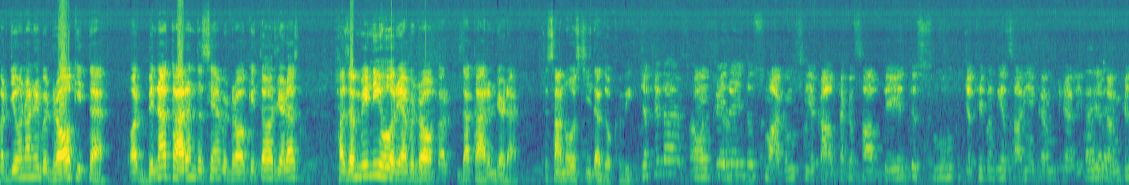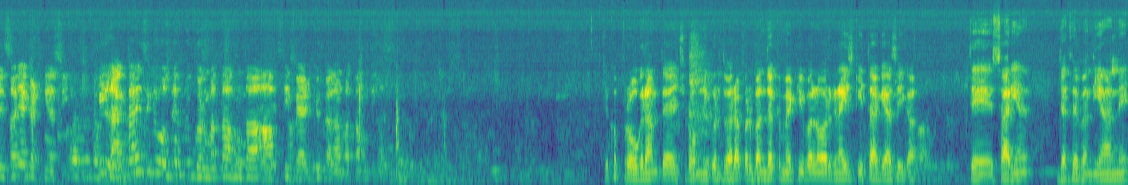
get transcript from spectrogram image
ਪਰ ਜੇ ਉਹਨਾਂ ਨੇ ਵਿਡਰਾਅ ਕੀਤਾ ਔਰ ਬਿਨਾਂ ਕਾਰਨ ਦੱਸਿਆ ਵਿਡਰਾਅ ਕੀਤਾ ਔਰ ਜਿਹੜਾ ਹਜ਼ਮ ਵੀ ਨਹੀਂ ਹੋ ਰਿਹਾ ਵਿਡਰਾਅ ਦਾ ਕਾਰਨ ਜਿਹੜਾ ਤੇ ਸਾਨੂੰ ਉਸ ਚੀਜ਼ ਦਾ ਦੁੱਖ ਵੀ। ਜਥੇਦਾਰ ਕੌਂਕੇ ਦਾ ਜਦੋਂ ਸਮਾਗਮ ਸੀ ਅਕਾਲ ਤਖਤ ਸਾਹਿਬ ਦੇ ਤੇ ਸਮੂਹਕ ਜਥੇਬੰਦੀਆਂ ਸਾਰੀਆਂ ਕਰਮ ਖਿਆਲੀ ਤੇ ਧਰਮ ਖਿਆਲੀ ਸਾਰੀਆਂ ਇਕੱਠੀਆਂ ਸੀ। ਕੀ ਲੱਗਦਾ ਨਹੀਂ ਸੀ ਕਿ ਉਸ ਦਿਨ ਕੋਈ ਗੁਰਮਤਾ ਹੁੰਦਾ ਆਪਸੀ ਬੈਠ ਕੇ ਗੱਲਾਂ ਬਾਤਾਂ ਹੁੰਦੀਆਂ? ਦੇਖੋ ਪ੍ਰੋਗਰਾਮ ਤੇ ਸ਼੍ਰੋਮਣੀ ਗੁਰਦੁਆਰਾ ਪ੍ਰਬੰਧਕ ਕਮੇਟੀ ਵੱਲੋਂ ਆਰਗੇਨਾਈਜ਼ ਕੀਤਾ ਗਿਆ ਸੀਗਾ ਤੇ ਸਾਰੀਆਂ ਜਥੇਬੰਦੀਆਂ ਨੇ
